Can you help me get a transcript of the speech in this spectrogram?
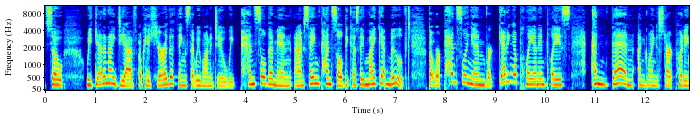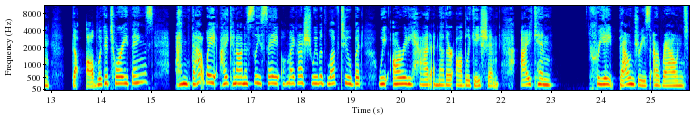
So we get an idea of, okay, here are the things that we want to do. We pencil them in. And I'm saying pencil because they might get moved, but we're penciling in. We're getting a plan in place. And then I'm going to start putting the obligatory things. And that way I can honestly say, Oh my gosh, we would love to, but we already had another obligation. I can create boundaries around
